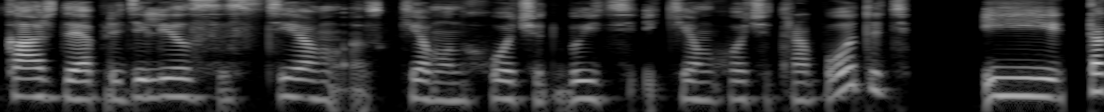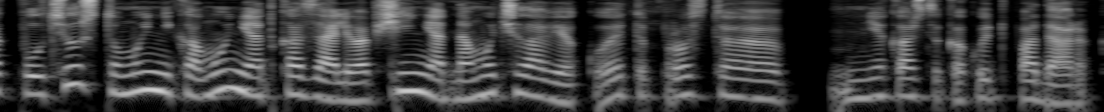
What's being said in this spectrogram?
Каждый определился с тем, с кем он хочет быть и кем хочет работать. И так получилось, что мы никому не отказали, вообще ни одному человеку. Это просто, мне кажется, какой-то подарок.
